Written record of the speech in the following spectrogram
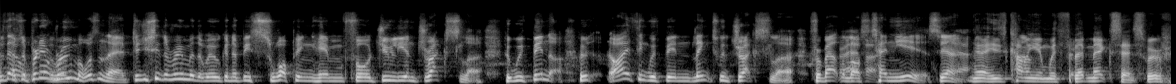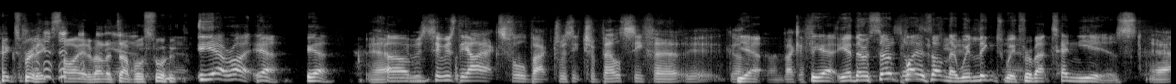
There was a brilliant rumor, wasn't there? Did you see the rumor that we were going to be swapping him for Julian Draxler, who we've been, who I think we've been linked with Draxler for about the last ten years. Yeah, Yeah, he's coming in with Philip Mexes. We're really excited about the double swoop. yeah, right, yeah, yeah. Yeah. who, was, who was the Ajax fullback? Was it Trabelsi for uh, going, yeah, going back a few yeah, yeah. There are certain players, a aren't there? We're linked with Yeah. for about ten years. Yeah.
